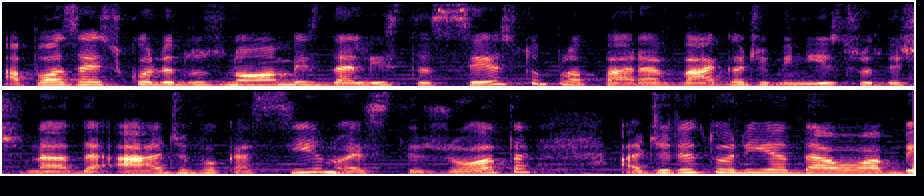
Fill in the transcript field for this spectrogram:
Após a escolha dos nomes da lista sextupla para a vaga de ministro destinada à advocacia no STJ, a diretoria da OAB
